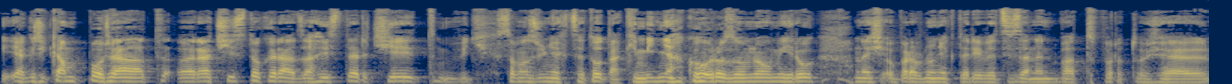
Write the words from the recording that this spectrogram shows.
Jak říkám pořád, radši stokrát zahysterčit, byť samozřejmě chce to taky mít nějakou rozumnou míru, než opravdu některé věci zanedbat, protože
